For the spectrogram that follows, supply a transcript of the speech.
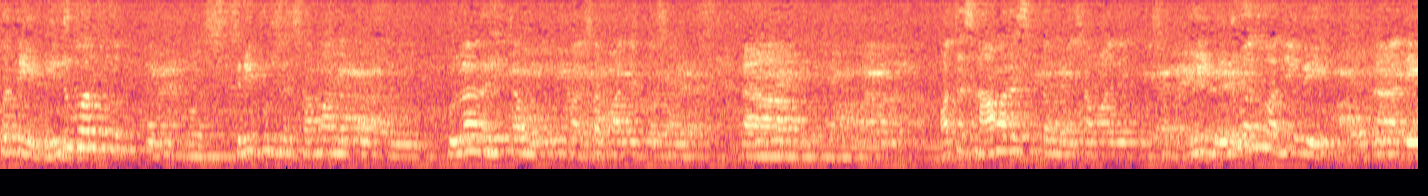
కొన్ని విలువలు స్త్రీ పురుష సమానత్వం కులరహితం సమాజం కోసం మత సామరస్యత ఉన్న సమాజం కోసం ఈ విలువలు అనేవి అది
